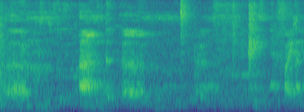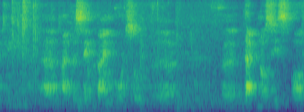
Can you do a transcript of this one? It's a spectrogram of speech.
um, and um, uh, cleaning, final cleaning. at the same time also uh, diagnosis of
